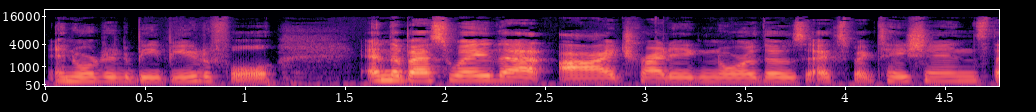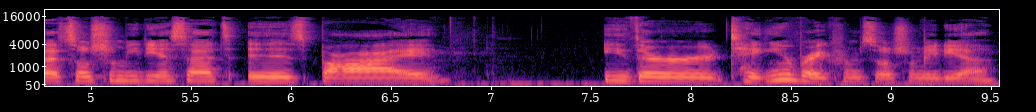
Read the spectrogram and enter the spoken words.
in order to be beautiful. And the best way that I try to ignore those expectations that social media sets is by either taking a break from social media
